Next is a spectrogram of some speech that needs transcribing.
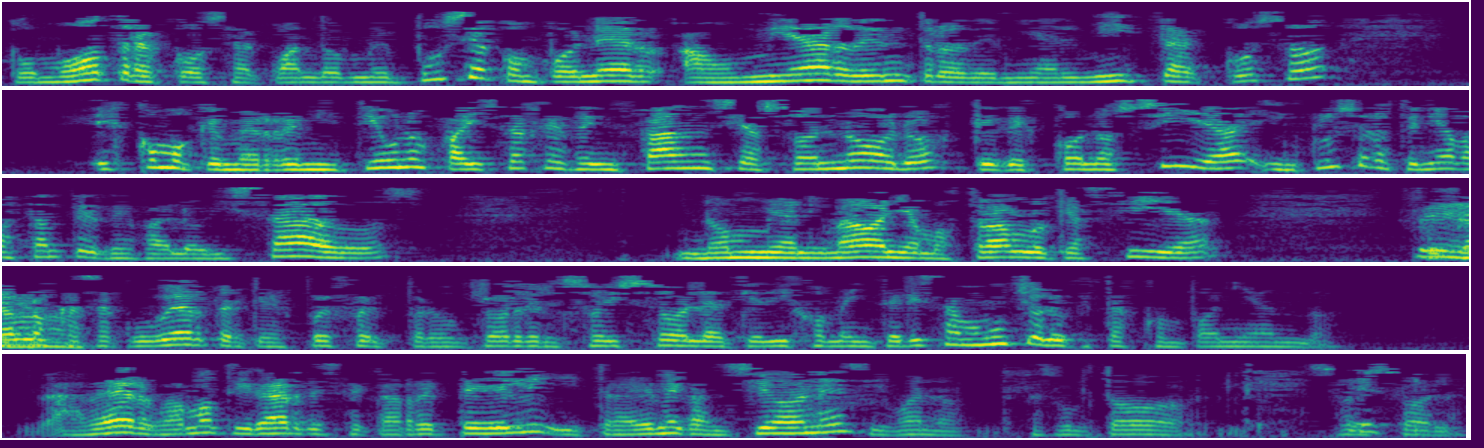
como otra cosa. Cuando me puse a componer, a humear dentro de mi almita, coso, es como que me remitía a unos paisajes de infancia sonoros que desconocía, incluso los tenía bastante desvalorizados. No me animaba ni a mostrar lo que hacía. Fue Pero- Carlos Casacuberta, el que después fue el productor del Soy Sola, el que dijo, me interesa mucho lo que estás componiendo. A ver, vamos a tirar de ese carretel y traerme canciones, y bueno, resultó Soy Sola.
